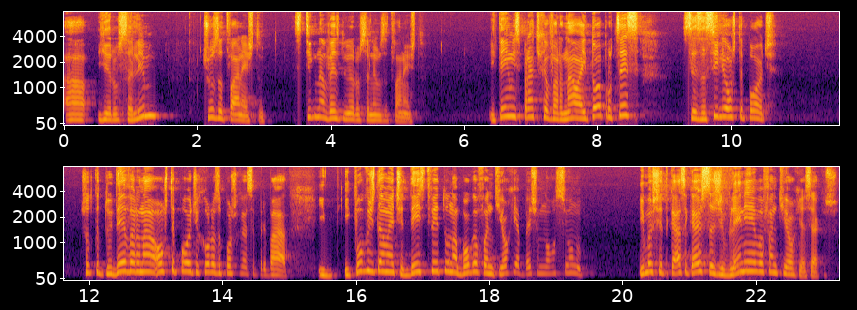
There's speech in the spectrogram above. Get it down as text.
а, Иерусалим чу за това нещо. Стигна вест до Иерусалим за това нещо. И те им изпратиха Варнава. И този процес се засили още повече. Защото като дойде върна, още повече хора започнаха да се прибавят. И, и какво виждаме, че действието на Бога в Антиохия беше много силно. Имаше, така да се каже, съживление в Антиохия, сякаш.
